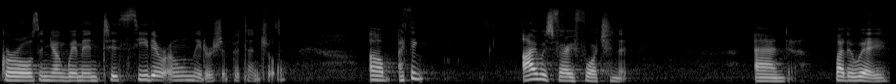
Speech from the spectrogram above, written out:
girls and young women to see their own leadership potential? Um, I think I was very fortunate. And by the way,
